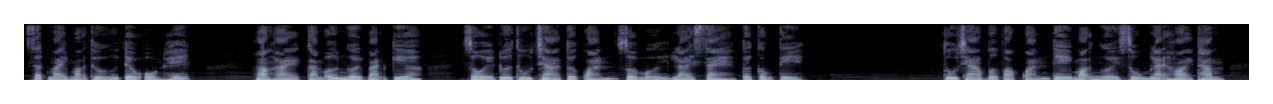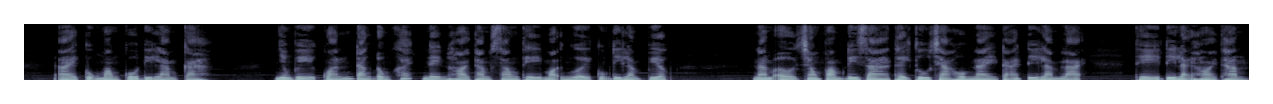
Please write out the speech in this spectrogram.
Rất may mọi thứ đều ổn hết. Hoàng Hải cảm ơn người bạn kia, rồi đưa Thu Trà tới quán rồi mới lái xe tới công ty. Thu Trà bước vào quán thì mọi người xuống lại hỏi thăm, ai cũng mong cô đi làm cả. Nhưng vì quán đang đông khách nên hỏi thăm xong thì mọi người cũng đi làm việc. Nam ở trong phòng đi ra thấy Thu Trà hôm nay đã đi làm lại thì đi lại hỏi thăm.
